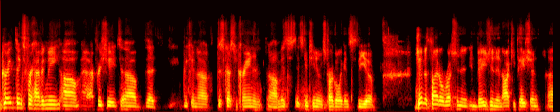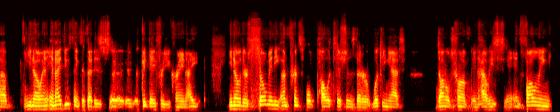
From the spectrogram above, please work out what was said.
Great. Thanks for having me. Um, I appreciate uh, that we can uh, discuss Ukraine and um, its its continuing struggle against the uh, genocidal Russian invasion and occupation. Uh, you know, and, and I do think that that is a, a, good day for Ukraine. I, you know, there's so many unprincipled politicians that are looking at Donald Trump and how he's and following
